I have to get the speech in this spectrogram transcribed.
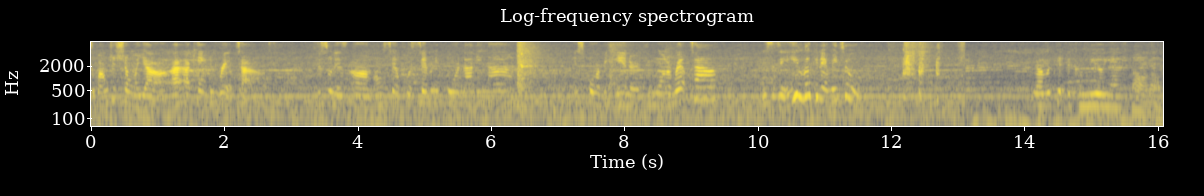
but I'm just showing y'all. I, I can't do reptiles. This one is um, on sale for $74.99. It's for a beginner. If you want a reptile, this is it. He looking at me too. Y'all, Y'all look at the chameleon. I don't.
